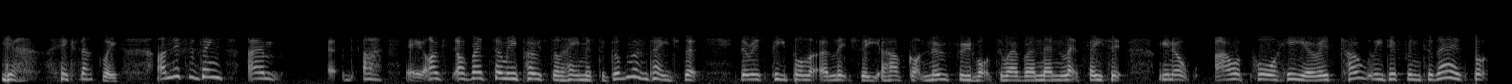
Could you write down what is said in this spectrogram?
yeah, exactly. And this is the thing. Um, uh, I've I've read so many posts on Hey Mr. Government page that there is people that are literally have got no food whatsoever, and then let's face it, you know, our poor here is totally different to theirs, but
